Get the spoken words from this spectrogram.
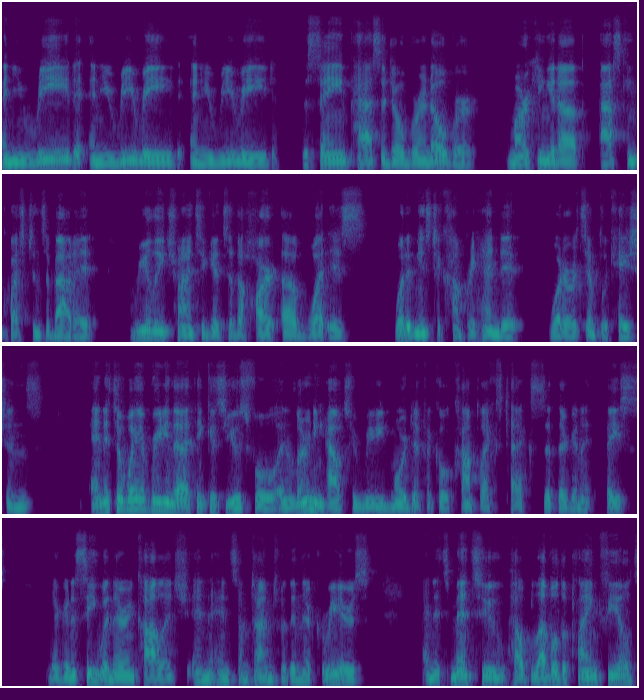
and you read and you reread and you reread the same passage over and over, marking it up, asking questions about it, really trying to get to the heart of what is what it means to comprehend it, what are its implications. And it's a way of reading that I think is useful in learning how to read more difficult, complex texts that they're going to face, they're going to see when they're in college and, and sometimes within their careers. And it's meant to help level the playing field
